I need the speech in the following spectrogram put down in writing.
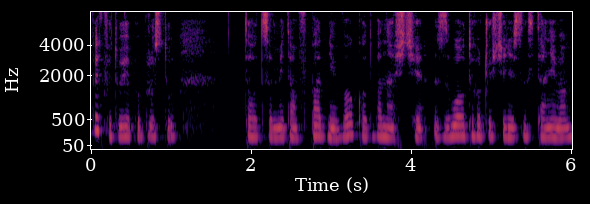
wychwytuję po prostu to, co mi tam wpadnie w oko, 12 zł. Oczywiście nie jestem w stanie Wam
